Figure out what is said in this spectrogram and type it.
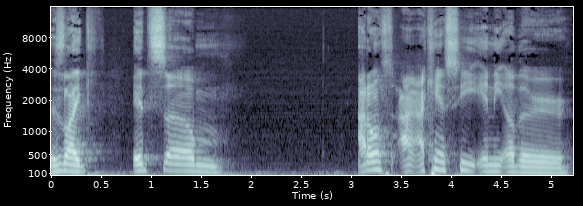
It's like it's um, I don't, I, I can't see any other,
